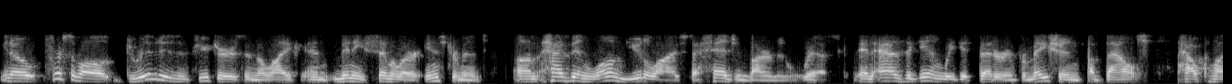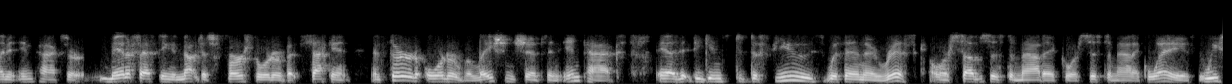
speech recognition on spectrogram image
you know, first of all, derivatives and futures and the like, and many similar instruments um, have been long utilized to hedge environmental risk. And as again we get better information about how climate impacts are manifesting in not just first order, but second and third order relationships and impacts as it begins to diffuse within a risk or subsystematic or systematic ways. We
